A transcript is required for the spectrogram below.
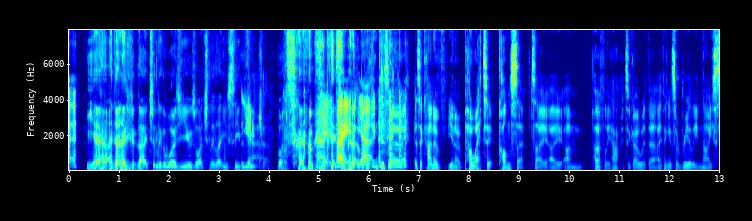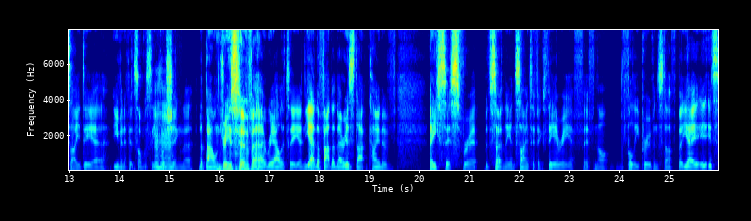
yeah i don't know if actually the words you use will actually let you see the yeah. future but um, right, right, yeah. i think as a as a kind of you know know poetic concept. I, I I'm perfectly happy to go with it. I think it's a really nice idea, even if it's obviously mm-hmm. pushing the the boundaries of uh, reality. And yeah, the fact that there is that kind of basis for it, with certainly in scientific theory, if if not fully proven stuff. But yeah, it, it's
